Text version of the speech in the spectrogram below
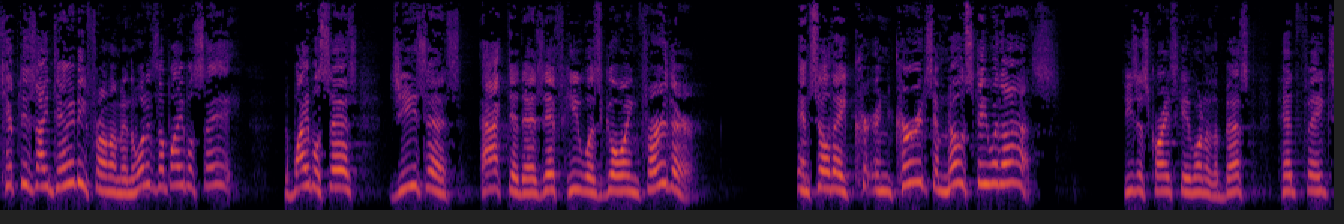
kept his identity from them. And what does the Bible say? The Bible says Jesus acted as if he was going further. And so they encouraged him, no, stay with us. Jesus Christ gave one of the best head fakes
